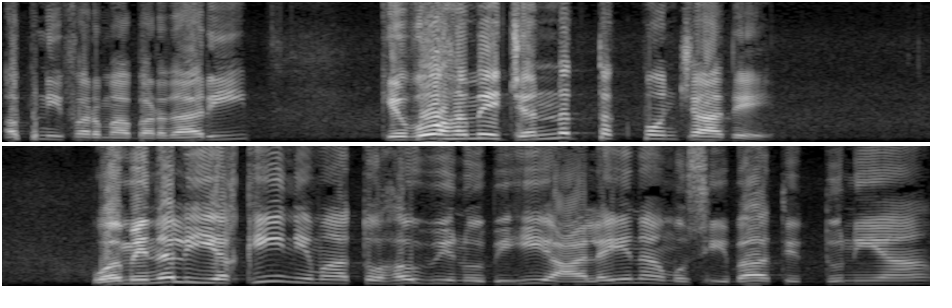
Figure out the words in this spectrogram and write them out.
اپنی فرما برداری کہ وہ ہمیں جنت تک پہنچا دے۔ ومن اليقین ما تهون به علینا مصیبات الدنیا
